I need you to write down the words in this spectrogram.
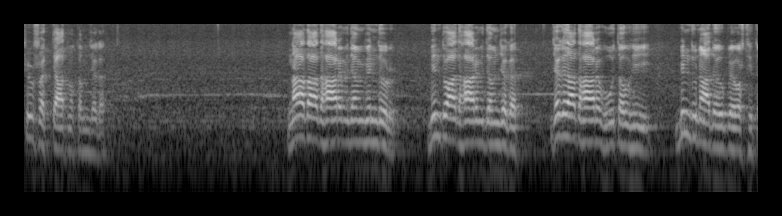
शिव शक्त्यात्मकम जगत। नादाधारमिदम बिंदुर बिंदु आधारमिदम जगत, जगदाधारभूत ही बिंदुनाद व्यवस्थित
